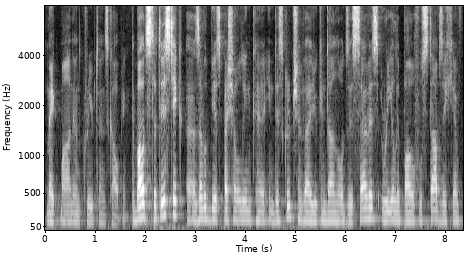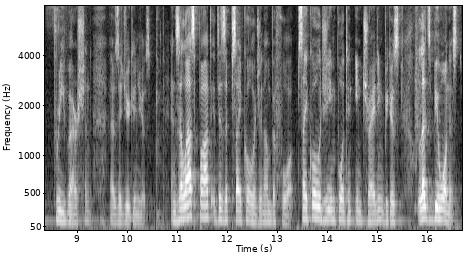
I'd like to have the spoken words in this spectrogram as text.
make money on crypto and scalping. About statistic, uh, there would be a special link uh, in description where you can download this service, really powerful stuff. They have free version uh, that you can use. And the last part, it is a psychology, number four. Psychology important in trading because let's be honest,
